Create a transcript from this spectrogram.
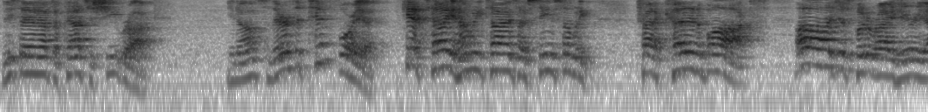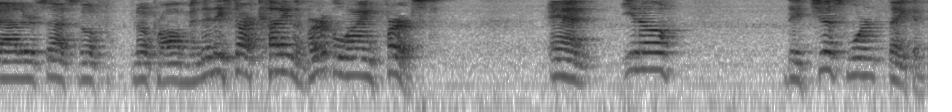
At least I don't have to patch a sheetrock. You know, so there's a tip for you. Can't tell you how many times I've seen somebody try to cut in a box. Oh, I just put it right here. Yeah, there's that's no no problem. And then they start cutting the vertical line first. And you know, they just weren't thinking.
